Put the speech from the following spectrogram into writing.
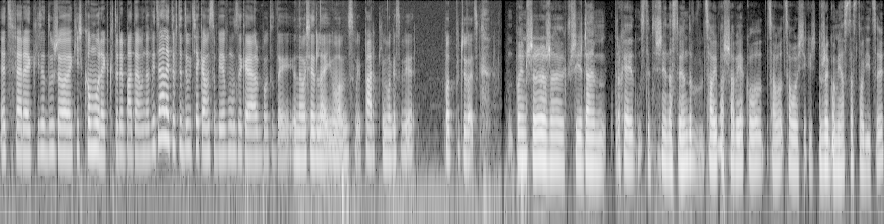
e, cyferek i za dużo jakichś komórek, które badam na wydziale, to wtedy uciekam sobie w muzykę albo tutaj na osiedle i mam sobie park i mogę sobie podpoczywać. Powiem szczerze, że przyjeżdżałem trochę sceptycznie nastawiony do całej Warszawy jako cało, całości jakiegoś dużego miasta, stolicy,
